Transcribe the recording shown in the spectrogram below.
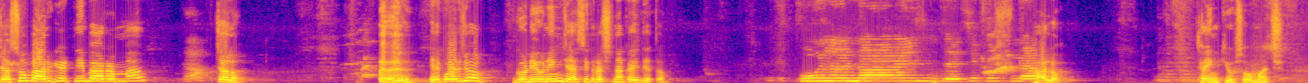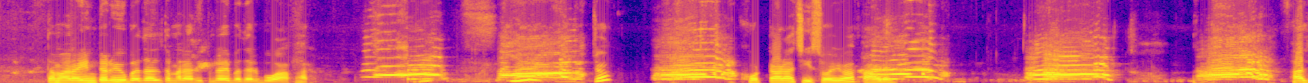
જશો બાર ગેટની બહાર રમવા? ચલો. એક વાર જો ગુડ ઇવનિંગ જય શ્રી કૃષ્ણ કહી દેતો. હાલો. થેન્ક યુ સો મચ તમારા ઇન્ટરવ્યુ બદલ તમારા રિપ્લાય બદલ બહુ આભાર. જો ખોટાળા ચીસો એવા પાડે. હાલ.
